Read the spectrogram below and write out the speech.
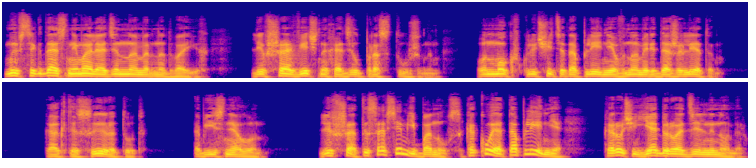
Мы всегда снимали один номер на двоих. Левша вечно ходил простуженным. Он мог включить отопление в номере даже летом. «Как ты сыро тут», — объяснял он. «Левша, ты совсем ебанулся? Какое отопление? Короче, я беру отдельный номер».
